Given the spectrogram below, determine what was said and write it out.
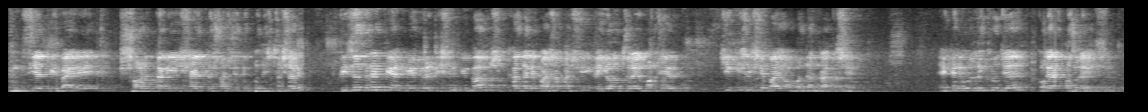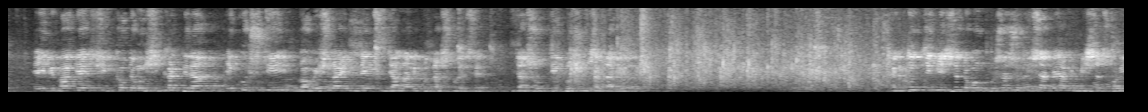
এবং সিআরপি বাইরে সরকারি স্বায়ত্তশাসিত প্রতিষ্ঠান হিসাবে ফিজিওথেরাপি অ্যান্ড রিহ্যাবিলিটেশন বিভাগ শিক্ষাদানের পাশাপাশি এই অঞ্চলের মানুষের চিকিৎসা সেবায় অবদান রাখছে। এখানে উল্লেখ্য যে গত এক বছরে এই বিভাগে শিক্ষক এবং শিক্ষার্থীরা একুশটি গবেষণা ইন্ডেক্স জার্নালি প্রকাশ করেছে, যা সত্যি প্রশংসার দাবি একজন চিকিৎসক এবং প্রশাসক হিসাবে আমি বিশ্বাস করি,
